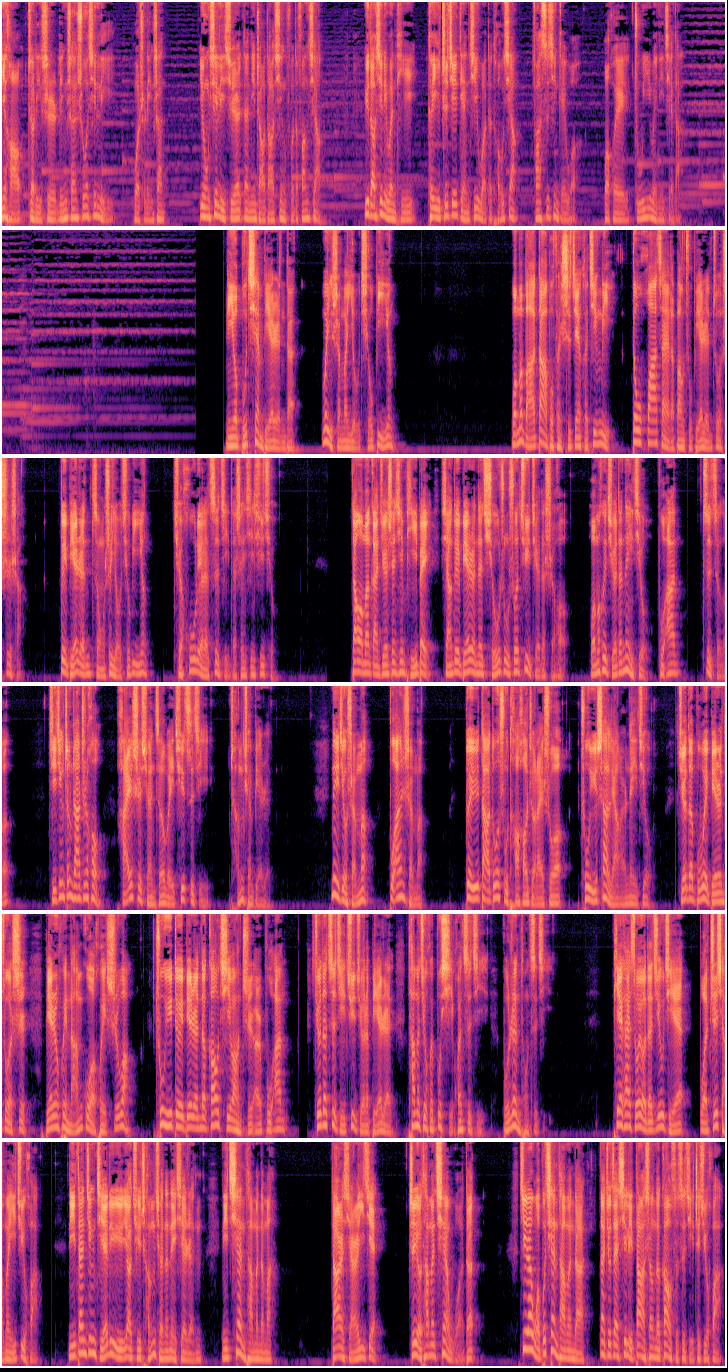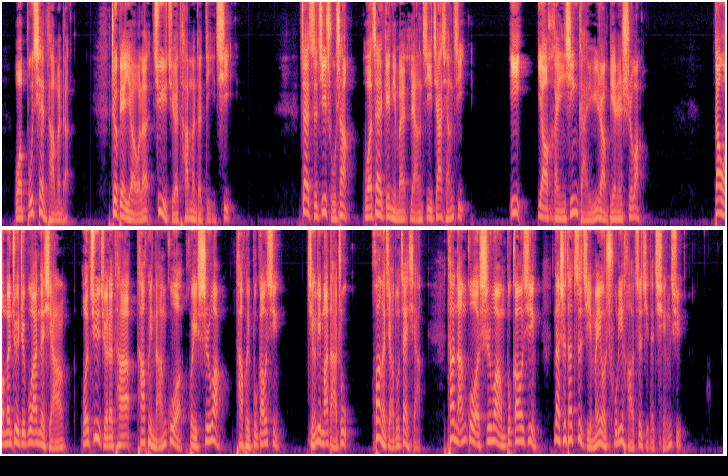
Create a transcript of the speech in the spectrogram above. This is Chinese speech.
你好，这里是灵山说心理，我是灵山，用心理学带你找到幸福的方向。遇到心理问题，可以直接点击我的头像发私信给我，我会逐一为你解答。你又不欠别人的，为什么有求必应？我们把大部分时间和精力都花在了帮助别人做事上，对别人总是有求必应，却忽略了自己的身心需求。当我们感觉身心疲惫，想对别人的求助说拒绝的时候，我们会觉得内疚、不安、自责。几经挣扎之后，还是选择委屈自己，成全别人。内疚什么？不安什么？对于大多数讨好者来说，出于善良而内疚，觉得不为别人做事，别人会难过、会失望；出于对别人的高期望值而不安，觉得自己拒绝了别人，他们就会不喜欢自己、不认同自己。撇开所有的纠结，我只想问一句话：你殚精竭虑要去成全的那些人，你欠他们的吗？答案显而易见，只有他们欠我的。既然我不欠他们的，那就在心里大声地告诉自己这句话：我不欠他们的，这便有了拒绝他们的底气。在此基础上，我再给你们两剂加强剂：一要狠心敢于让别人失望。当我们惴惴不安地想我拒绝了他，他会难过，会失望，他会不高兴，请立马打住，换个角度再想，他难过、失望、不高兴。那是他自己没有处理好自己的情绪。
